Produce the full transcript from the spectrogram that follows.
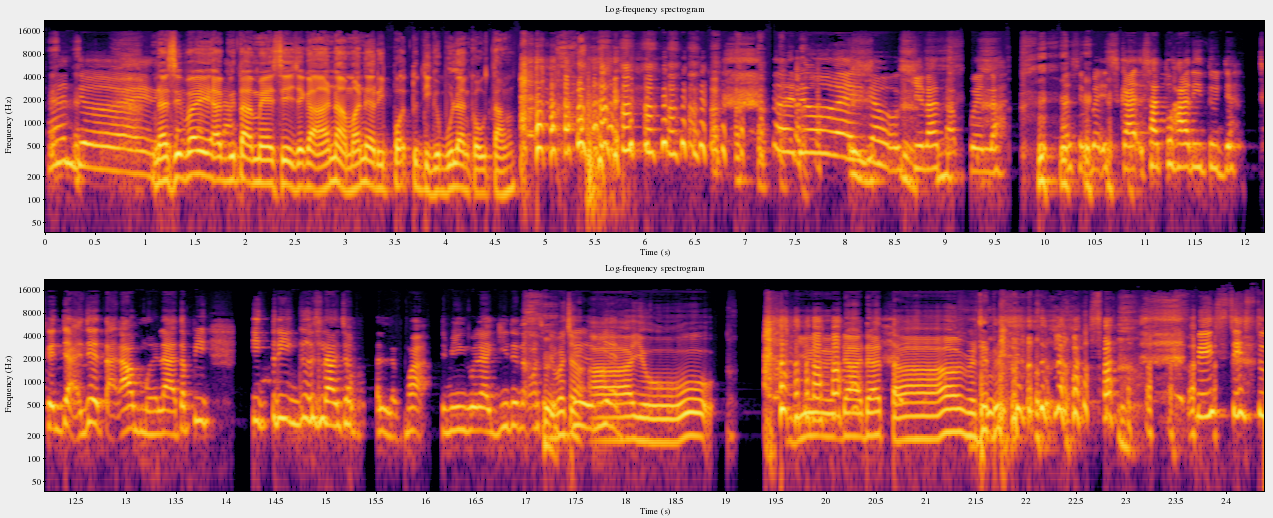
Aduh. Nasib baik aku tak mesej cakap anak mana report tu 3 bulan kau hutang. Aduh, Aduh. Okey lah, tak apalah. Nasib baik seka- satu hari tu je. Sekejap je, tak lama lah. Tapi it triggers lah macam, alamak, seminggu lagi dia nak masuk Dia macam, kerja ni kan. ayo. Dia dah datang. Macam tu. Message tu,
